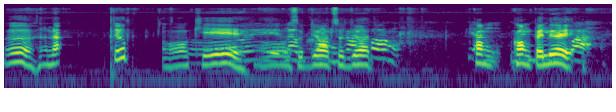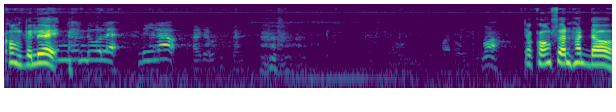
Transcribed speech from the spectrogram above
เออนั่นละจึ๊บโอเคโอ้สุดยอดสุดยอดคล่องคล่องไปเรื่อยดีกว่าคล่องไปเรื่อยยืนดูแหละดีแล้ว เจ้าของสวนฮอตดอก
